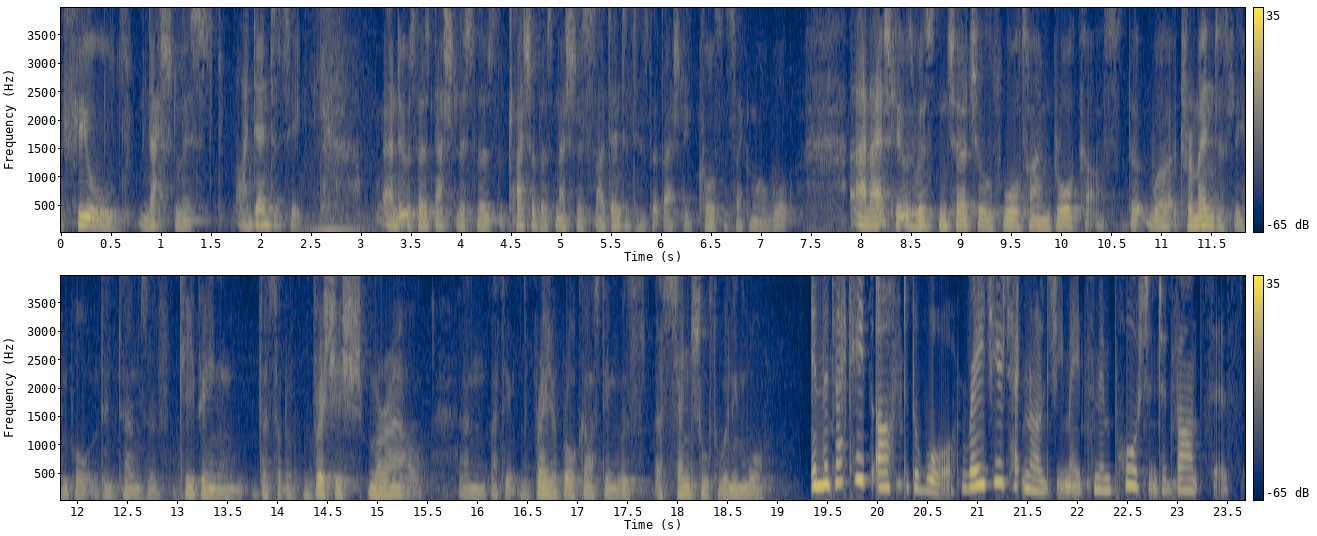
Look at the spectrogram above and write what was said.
fueled nationalist identity. And it was those nationalists, those, the clash of those nationalist identities that actually caused the Second World War. And actually, it was Winston Churchill's wartime broadcasts that were tremendously important in terms of keeping the sort of British morale. And I think the radio broadcasting was essential to winning the war. In the decades after the war, radio technology made some important advances.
